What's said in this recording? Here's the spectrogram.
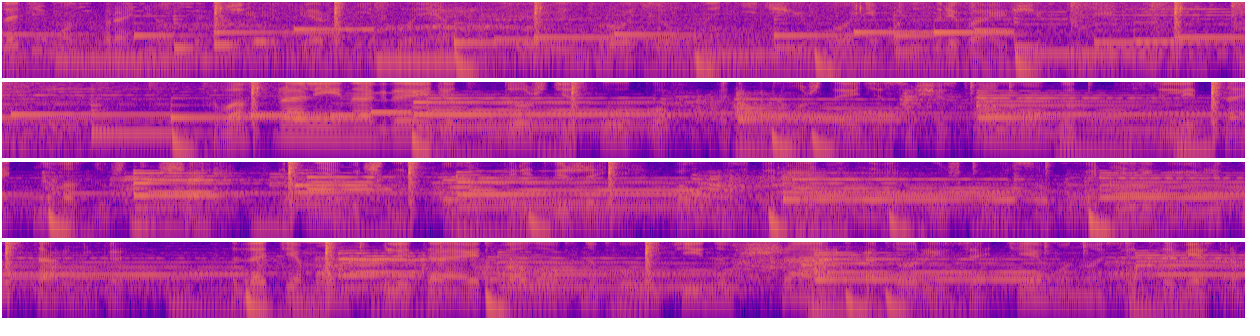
Затем он пронесся через верхние слои атмосферы и сбросил на ничего не подозревающих людей. В Австралии иногда идет дождь из пауков. Это потому, что эти существа могут взлетать на воздушном шаре. Это необычный способ передвижения. Паук забирается на верхушку высокого дерева или кустарника. Затем он сплетает волокна паутины в шар, который затем уносится ветром.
